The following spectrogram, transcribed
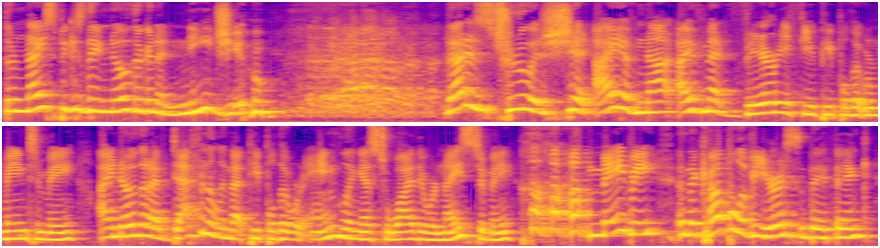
They're nice because they know they're gonna need you. that is true as shit. I have not, I've met very few people that were mean to me. I know that I've definitely met people that were angling as to why they were nice to me. Maybe in a couple of years, they think.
